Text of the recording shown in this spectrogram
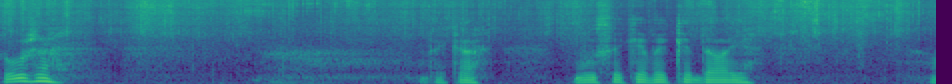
теж така вусики викидає. О.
